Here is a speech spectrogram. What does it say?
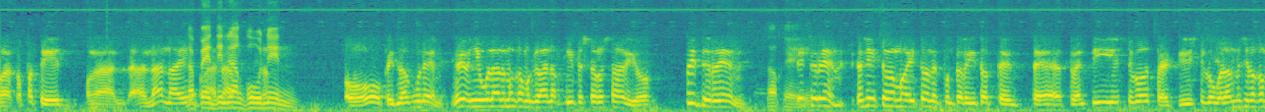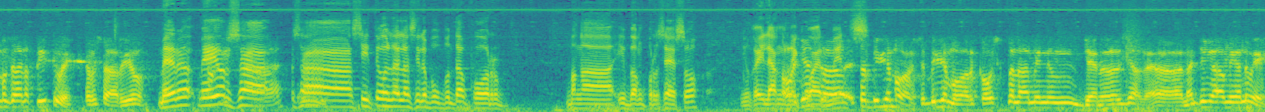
Mga kapatid, mga ah, nanay. Na pwede nilang kunin. Oo, pwede lang kunin. Ngayon, yung wala namang kamag-anak dito sa Rosario, pwede rin. Okay. Pwede rin. Kasi ito mga ito, nagpunta rito 10, 20 years ago, 30 years ago. Wala naman silang kamag-anak dito eh, sa Rosario. Mayor, Mayor sa Ah, sa City Hall na lang sila pupunta for mga ibang proseso, yung kailangan Oh, requirements. Sa, sa Villamor, sa Villamor, kausap na namin yung general dyan. Uh, nandiyan yung aming ano eh,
